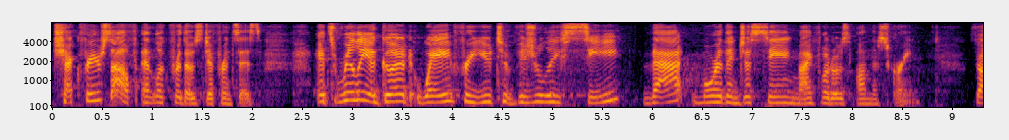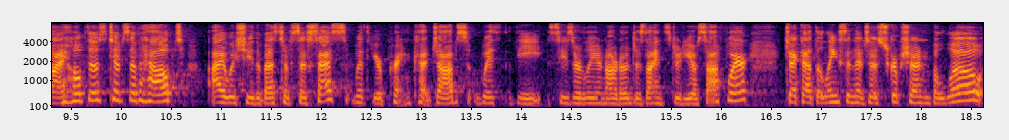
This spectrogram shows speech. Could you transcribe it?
check for yourself and look for those differences. It's really a good way for you to visually see that more than just seeing my photos on the screen. So I hope those tips have helped. I wish you the best of success with your print and cut jobs with the Siser Leonardo Design Studio software. Check out the links in the description below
